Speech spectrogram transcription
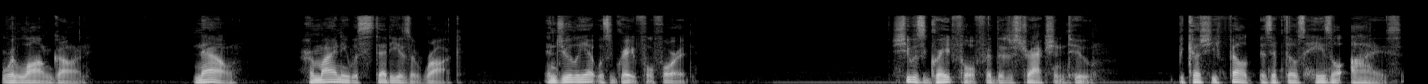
were long gone. Now, Hermione was steady as a rock, and Juliet was grateful for it. She was grateful for the distraction, too, because she felt as if those hazel eyes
